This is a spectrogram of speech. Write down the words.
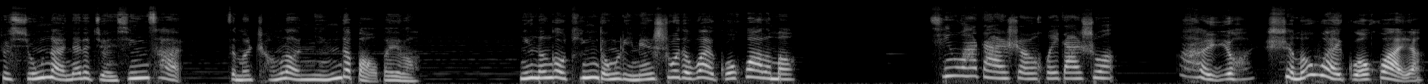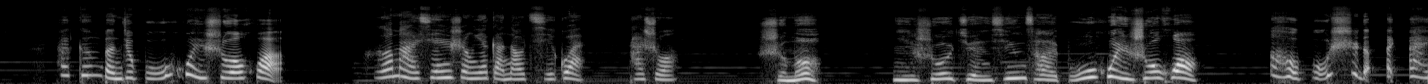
这熊奶奶的卷心菜怎么成了您的宝贝了？”您能够听懂里面说的外国话了吗？青蛙大婶回答说：“哎呦，什么外国话呀？他根本就不会说话。”河马先生也感到奇怪，他说：“什么？你说卷心菜不会说话？”“哦，不是的。哎，哎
